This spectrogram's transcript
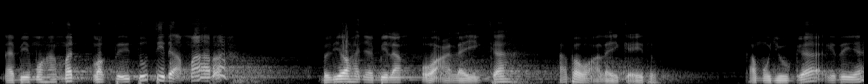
Nabi Muhammad waktu itu tidak marah. Beliau hanya bilang wa alaika. Apa wa alaika itu? Kamu juga gitu ya.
